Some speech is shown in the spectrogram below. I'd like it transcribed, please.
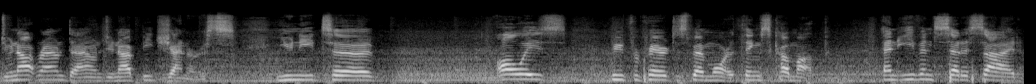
Do not round down. Do not be generous you need to always be prepared to spend more. Things come up. And even set aside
